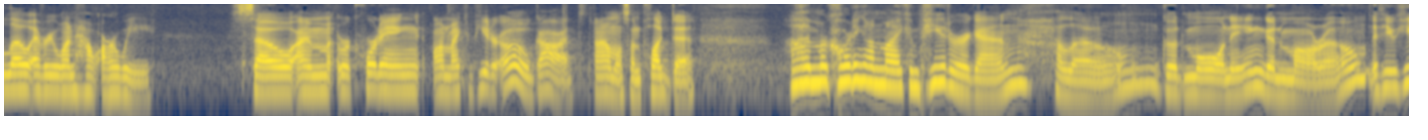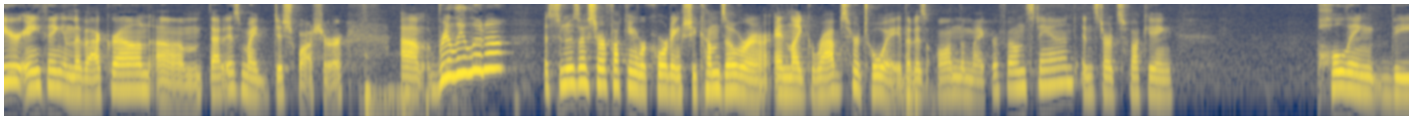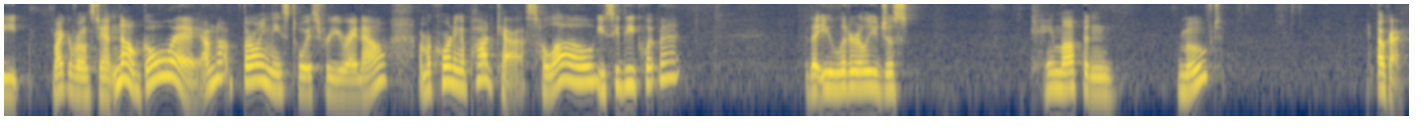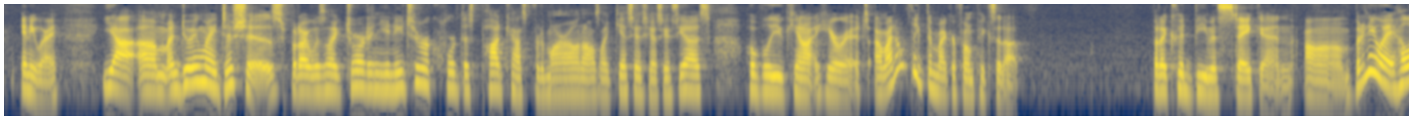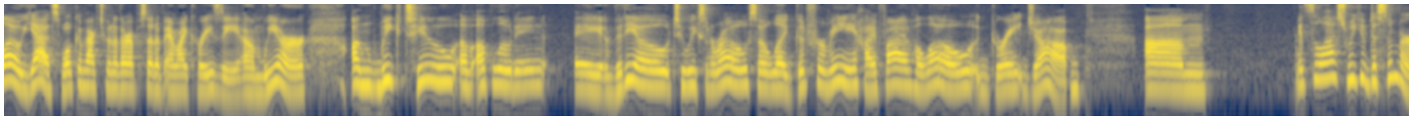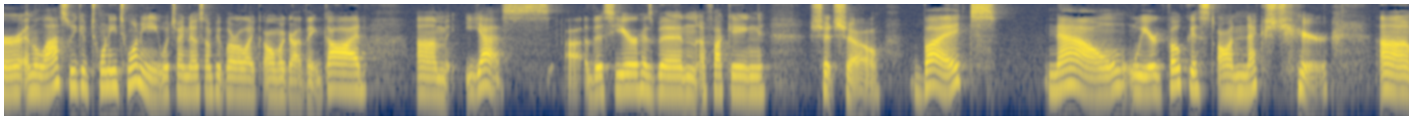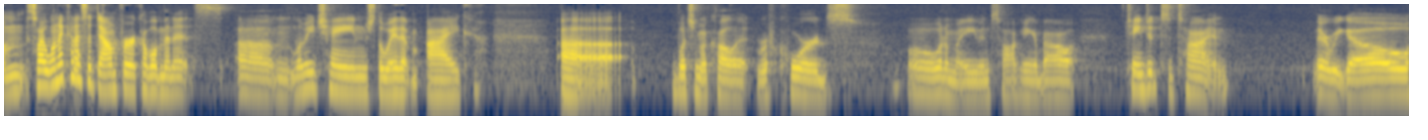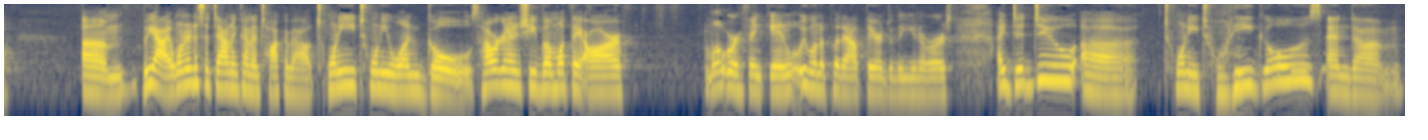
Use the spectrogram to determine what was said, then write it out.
Hello, everyone. How are we? So, I'm recording on my computer. Oh, God. I almost unplugged it. I'm recording on my computer again. Hello. Good morning. Good morrow. If you hear anything in the background, um, that is my dishwasher. Um, really, Luna? As soon as I start fucking recording, she comes over and like grabs her toy that is on the microphone stand and starts fucking pulling the microphone stand. No, go away. I'm not throwing these toys for you right now. I'm recording a podcast. Hello? You see the equipment? That you literally just came up and moved? Okay. Anyway, yeah, um, I'm doing my dishes, but I was like, Jordan, you need to record this podcast for tomorrow. And I was like, yes, yes, yes, yes, yes. Hopefully you cannot hear it. Um, I don't think the microphone picks it up, but I could be mistaken. Um, but anyway, hello, yes, welcome back to another episode of Am I Crazy? Um, we are on week two of uploading a video two weeks in a row. So, like, good for me. High five. Hello. Great job. Um, it's the last week of December and the last week of 2020, which I know some people are like, oh my God, thank God. Um, yes, uh, this year has been a fucking shit show. But now we are focused on next year. Um, so I want to kind of sit down for a couple minutes. Um, let me change the way that I, uh, whatchamacallit, records. Oh, what am I even talking about? Change it to time. There we go. Um, but yeah, I wanted to sit down and kind of talk about 2021 goals, how we're going to achieve them, what they are, what we're thinking, what we want to put out there into the universe. I did do uh, 2020 goals, and um,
